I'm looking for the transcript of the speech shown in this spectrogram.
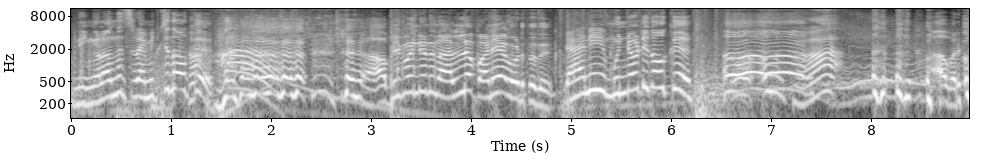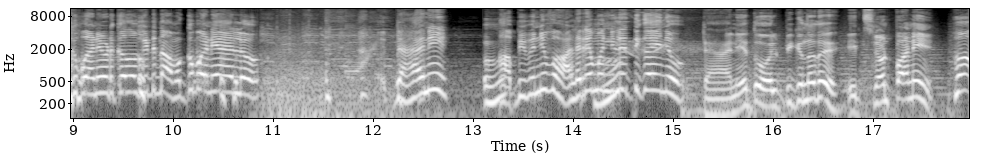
നിങ്ങളൊന്ന് ശ്രമിച്ചു നോക്ക്. അഭിമന്യുന് നല്ല പണിയാ കൊടുത്തത്. ഡാനി മുന്നോട്ട് നോക്ക്. അവർക്ക് പണി കൊടുക്കാൻ നോക്കിട്ട് നമുക്ക് പണിയായല്ലോ. ഡാനി അഭിമന്യു വളരെ മുന്നിലെത്തി കഴിഞ്ഞു ഡാനിയെ തോൽപ്പിക്കുന്നത് ഇറ്റ്സ് നോട്ട് പണി ഹാ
